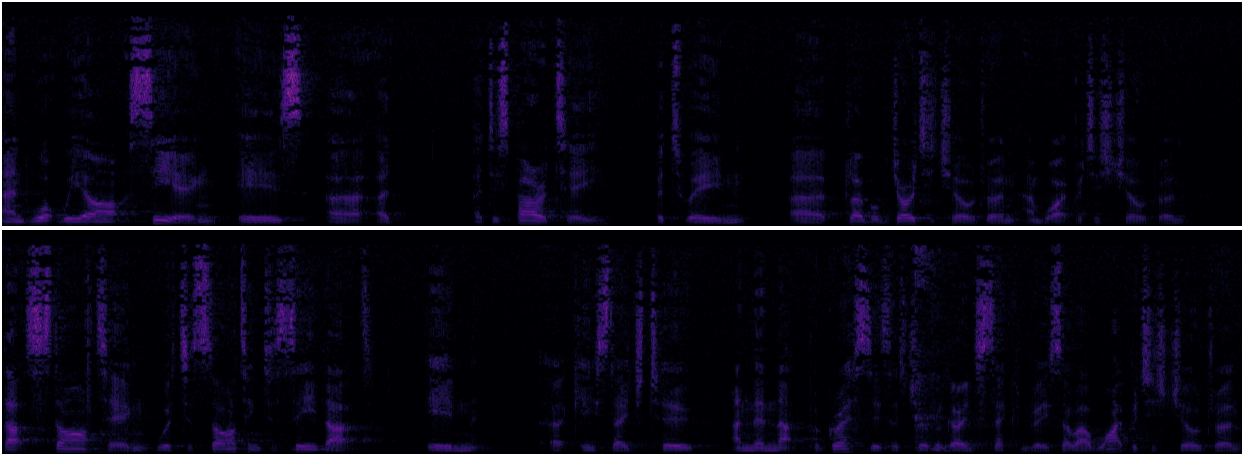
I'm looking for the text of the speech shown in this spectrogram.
and what we are seeing is uh, a a disparity between uh, global majority children and white British children. That's starting, we're to starting to see that in uh, Key Stage 2, and then that progresses as children go into secondary. So our white British children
